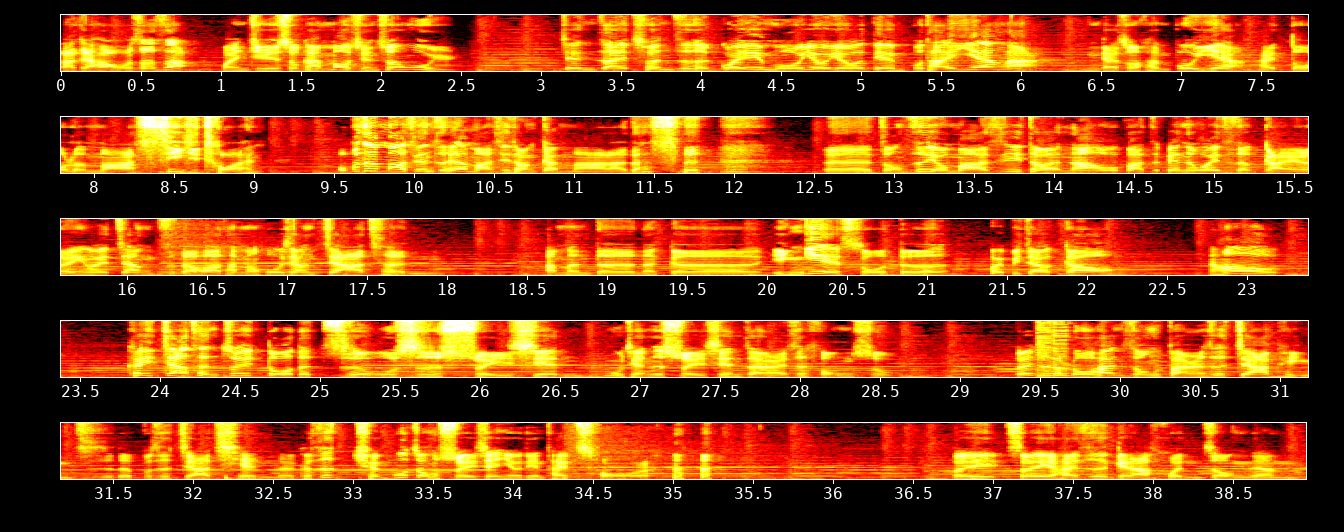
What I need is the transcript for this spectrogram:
大家好，我是阿萨，欢迎继续收看《冒险村物语》。现在村子的规模又有点不太一样啦，应该说很不一样，还多了马戏团。我不知道冒险者要马戏团干嘛啦，但是，呃，总之有马戏团。然后我把这边的位置都改了，因为这样子的话，他们互相加成，他们的那个营业所得会比较高。然后可以加成最多的植物是水仙，目前是水仙，再来是枫树。所以这个罗汉松反而是加品质的，不是加钱的。可是全部种水仙有点太丑了，所以所以还是给它混种这样子。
